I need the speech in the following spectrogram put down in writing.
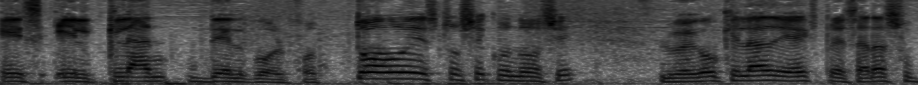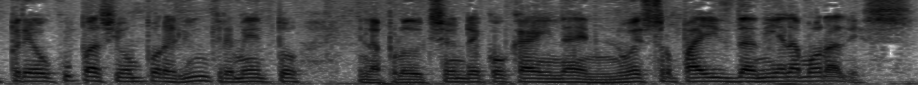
es el clan del Golfo. Todo esto se conoce luego que la DEA expresara su preocupación por el incremento en la producción de cocaína en nuestro país. Daniela Morales.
